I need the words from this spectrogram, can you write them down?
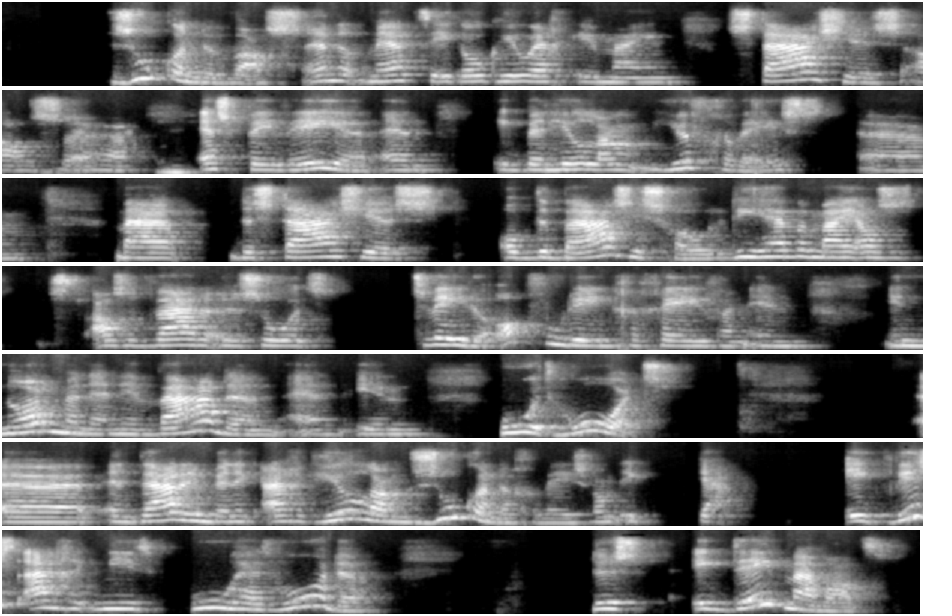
zoekende was. En dat merkte ik ook heel erg in mijn stages als uh, eh, SPW'er. En ik ben heel lang juf geweest. Um, maar de stages op de basisscholen, die hebben mij als, als het ware een soort tweede opvoeding gegeven in, in normen en in waarden en in hoe het hoort. Uh, en daarin ben ik eigenlijk heel lang zoekende geweest, want ik, ja, ik wist eigenlijk niet hoe het hoorde. Dus ik deed maar wat.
